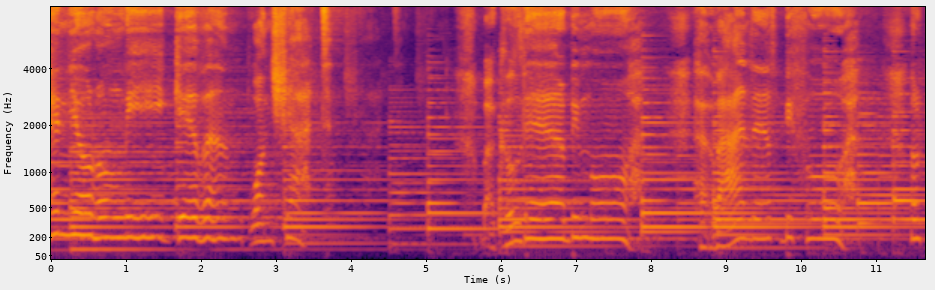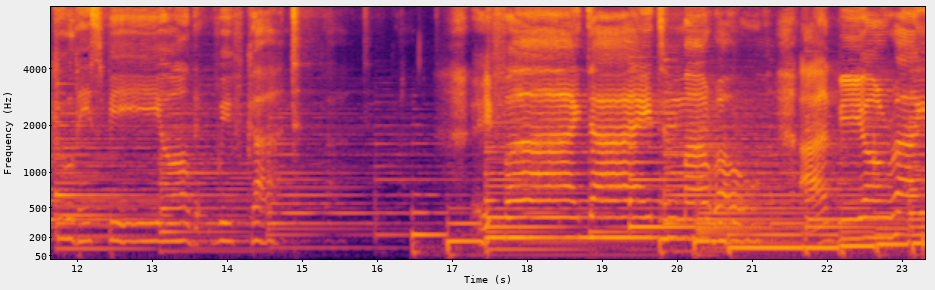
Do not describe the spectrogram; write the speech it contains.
and you're only given one shot. But could there be more? Have I lived before? Or could this be all that we've got? If I die tomorrow, I'd be alright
